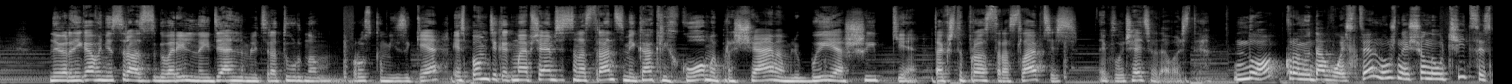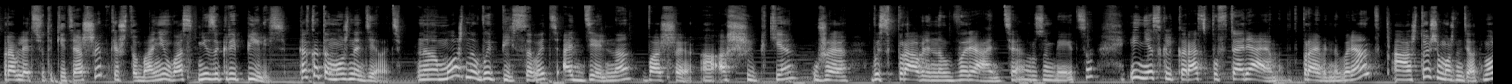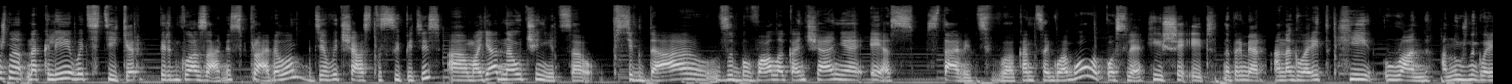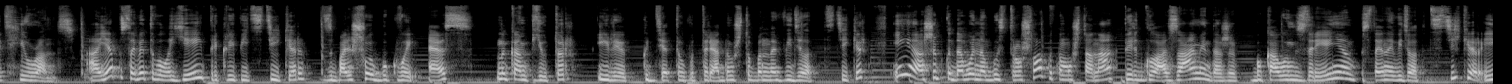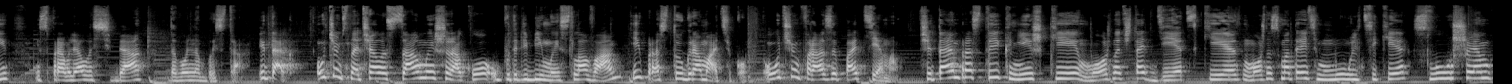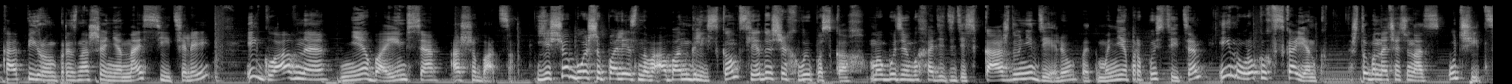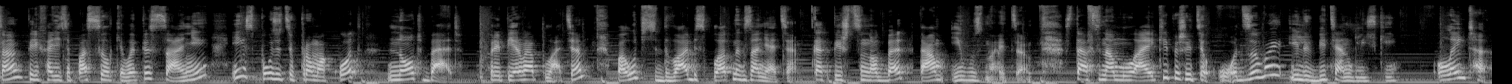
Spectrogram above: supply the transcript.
Наверняка вы не сразу заговорили на идеальном литературном русском языке. И вспомните, как мы общаемся с иностранцами, как легко мы прощаем им любые ошибки. Так что просто расслабьтесь и получайте удовольствие. Но, кроме удовольствия, нужно еще научиться исправлять все-таки эти ошибки, чтобы они у вас не закрепились. Как это можно делать? А, можно выписывать отдельно ваши а, ошибки уже в исправленном варианте, разумеется, и несколько раз повторяем этот правильный вариант. А что еще можно делать? Можно наклеивать стикер перед глазами с правилом, где вы часто сыпетесь. А моя одна ученица всегда забывала окончание «s» ставить в конце глагола после «he, she, it». Например, например, она говорит he run, а нужно говорить he runs. А я посоветовала ей прикрепить стикер с большой буквой S на компьютер или где-то вот рядом, чтобы она видела этот стикер. И ошибка довольно быстро ушла, потому что она перед глазами, даже боковым зрением, постоянно видела этот стикер и исправляла себя довольно быстро. Итак, учим сначала самые широко употребимые слова и простую грамматику. Учим фразы по темам. Читаем простые книжки, можно читать детские, можно смотреть мультики, слушаем, копируем произношение носителей и главное, не боимся ошибаться. Еще больше полезного об английском в следующих выпусках. Мы будем выходить здесь каждую неделю, поэтому не пропустите. И на уроках в Skyeng. Чтобы начать у нас учиться, переходите по ссылке в описании и используйте промокод NOTBAD при первой оплате получите два бесплатных занятия. Как пишется not bad, там и узнаете. Ставьте нам лайки, пишите отзывы и любите английский. Later!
